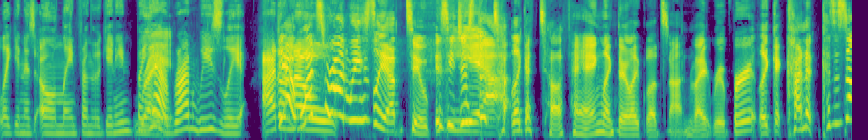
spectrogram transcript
like in his own lane from the beginning. But yeah, Ron Weasley, I don't Yeah, know. what's Ron Weasley up to? Is he just Yeah. tou- like a tough hang? Like they're like, let's not invite Rupert. Like it kind of because it's not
